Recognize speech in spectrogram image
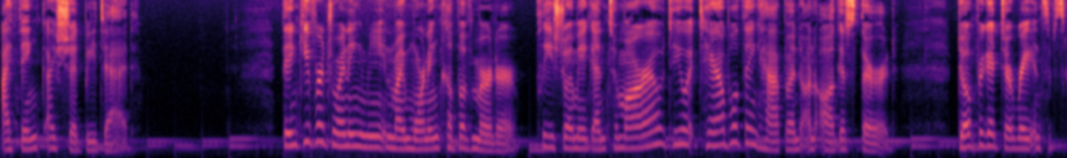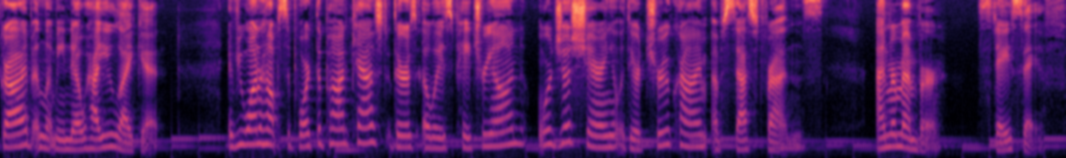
I think I should be dead. Thank you for joining me in my morning cup of murder. Please join me again tomorrow to hear what terrible thing happened on August 3rd. Don't forget to rate and subscribe and let me know how you like it. If you want to help support the podcast, there's always Patreon or just sharing it with your true crime obsessed friends. And remember, stay safe.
